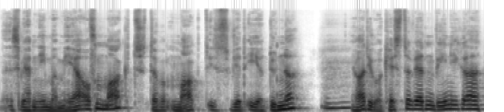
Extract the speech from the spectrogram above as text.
es werden immer mehr auf dem Markt. Der Markt ist, wird eher dünner. Mhm. Ja, die Orchester werden weniger.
